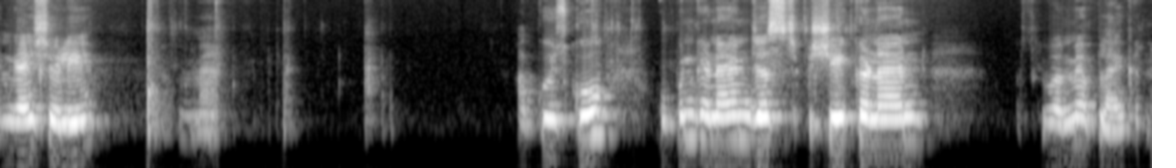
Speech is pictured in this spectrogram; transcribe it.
गाइस चलिए मैं आपको इसको ओपन करना है जस्ट शेक करना है उसके बाद में अप्लाई करना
